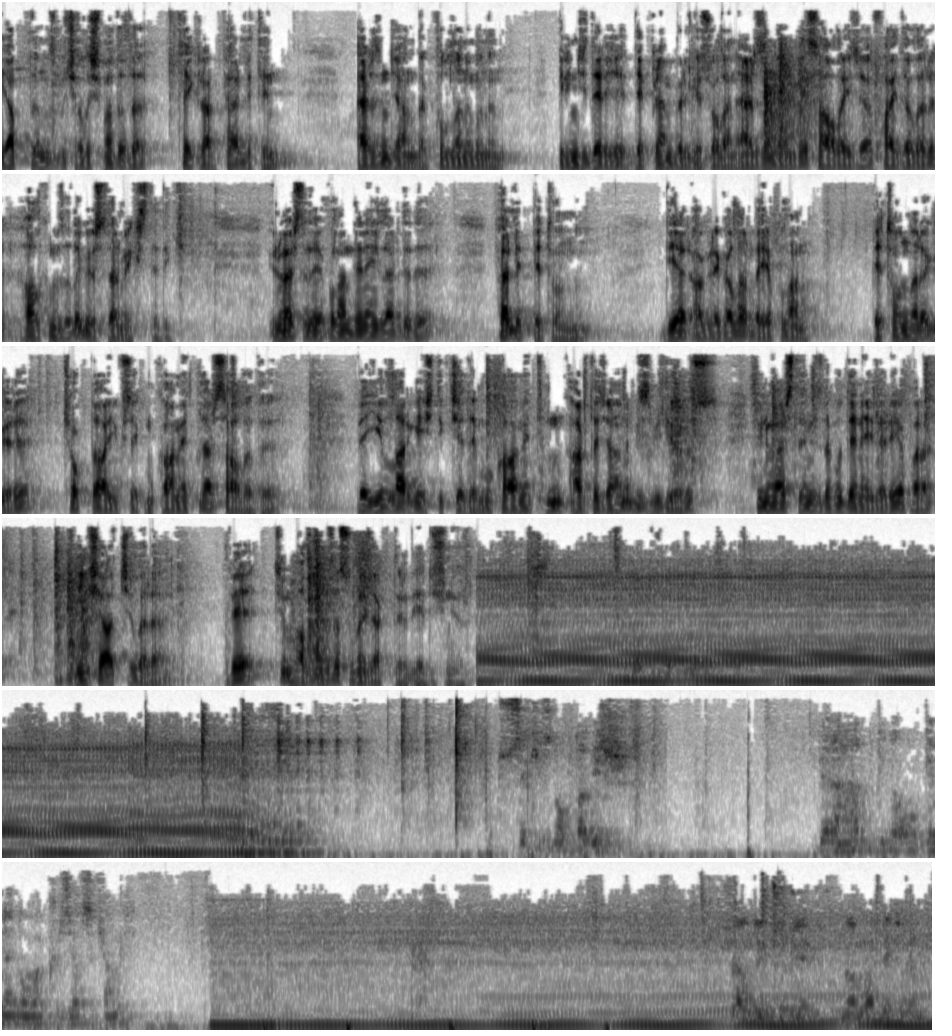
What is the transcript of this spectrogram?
yaptığımız bu çalışmada da tekrar Perlit'in Erzincan'da kullanımının birinci derece deprem bölgesi olan Erzincan'da sağlayacağı faydaları halkımıza da göstermek istedik. Üniversitede yapılan deneylerde de perlit betonunun diğer agregalarla yapılan betonlara göre çok daha yüksek mukavemetler sağladığı ve yıllar geçtikçe de mukavemetinin artacağını biz biliyoruz. Üniversitemiz de bu deneyleri yaparak inşaatçılara ve tüm halkımıza sunacaktır diye düşünüyorum. bir. Gene ha, yine o gene normal kıracağız Kamil. Şu anda üçüncü normal betonun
